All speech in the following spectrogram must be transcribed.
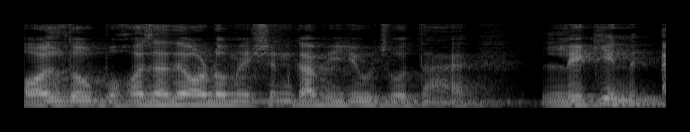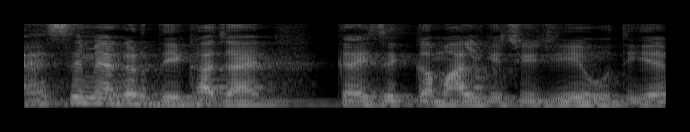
ऑल दो बहुत ज़्यादा ऑटोमेशन का भी यूज़ होता है लेकिन ऐसे में अगर देखा जाए कहीं से कमाल की चीज़ ये होती है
